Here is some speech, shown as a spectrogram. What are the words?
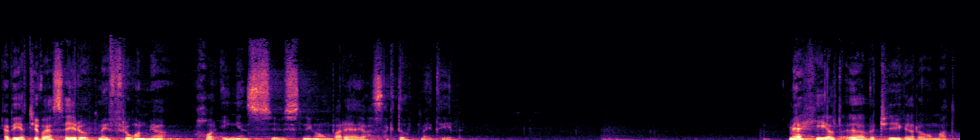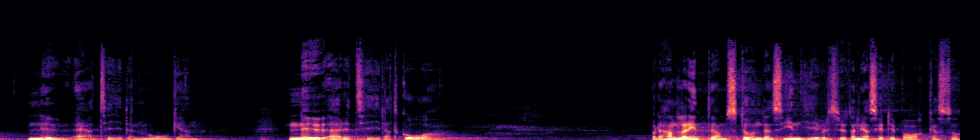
Jag vet ju vad jag säger upp mig ifrån, men jag har ingen susning om vad det är jag har sagt upp mig till. Men jag är helt övertygad om att nu är tiden mogen. Nu är det tid att gå. Och Det handlar inte om stundens ingivelse, utan när jag ser tillbaka så,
